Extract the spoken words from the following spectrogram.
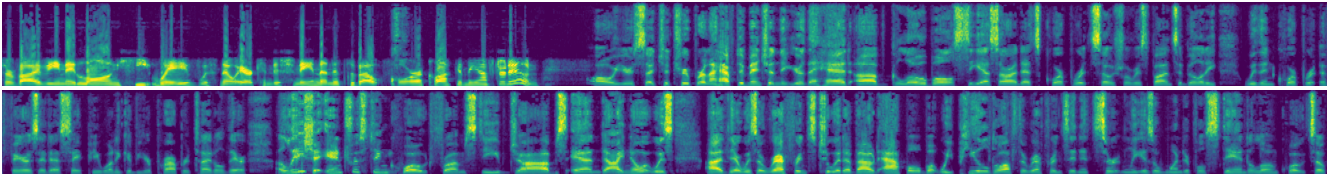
surviving a long heat wave with no air conditioning, and it's about 4 o'clock in the afternoon. Oh, you're such a trooper. And I have to mention that you're the head of global CSR. That's corporate social responsibility within corporate affairs at SAP. I want to give you your proper title there. Alicia, interesting quote from Steve Jobs. And I know it was, uh, there was a reference to it about Apple, but we peeled off the reference and it certainly is a wonderful standalone quote. So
